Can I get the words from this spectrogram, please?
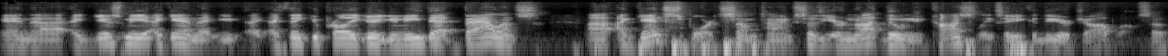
and uh, it gives me again that you I, I think you probably agree you need that balance uh, against sports sometimes so that you're not doing it constantly so you can do your job well. So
